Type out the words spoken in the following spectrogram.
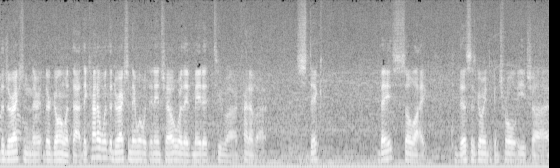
the direction they're they're going with that. They kind of went the direction they went with NHL, where they've made it to uh, kind of a stick base. So like this is going to control each uh,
